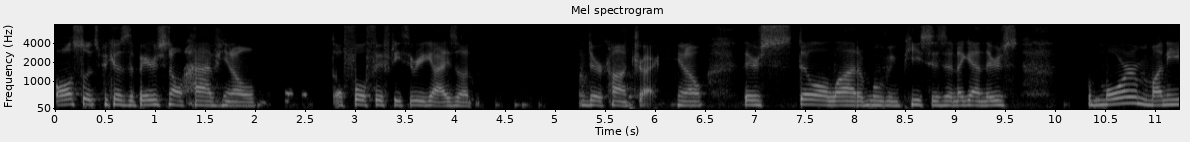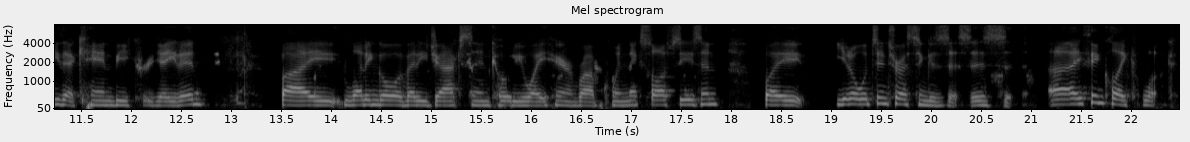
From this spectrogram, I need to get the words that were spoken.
also, it's because the Bears don't have, you know, a full 53 guys on their contract. You know, there's still a lot of moving pieces. And again, there's more money that can be created by letting go of Eddie Jackson, Cody Whitehair, and Rob Quinn next off season. But you know what's interesting is this is I think like look,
